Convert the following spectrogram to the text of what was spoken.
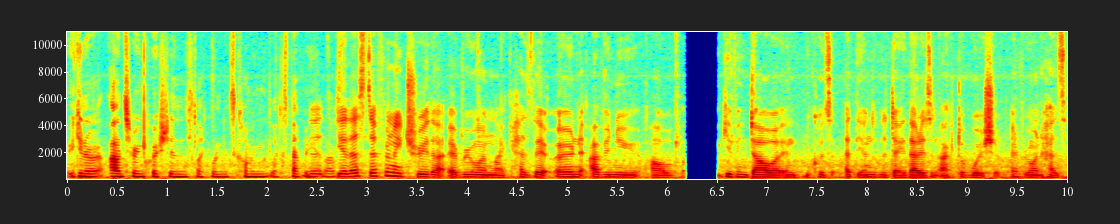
you know, answering questions like when it's coming, like snapping at us. yeah, that's definitely true that everyone like has their own avenue of giving dawah, and because at the end of the day, that is an act of worship. Everyone has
